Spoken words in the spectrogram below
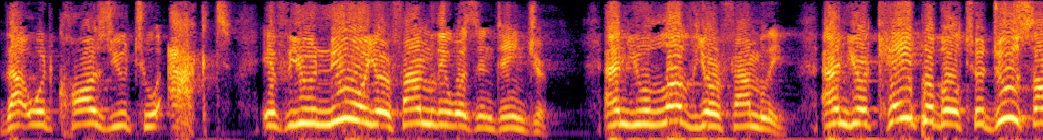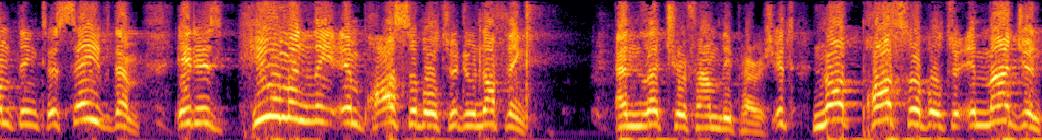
that would cause you to act. If you knew your family was in danger, and you love your family, and you're capable to do something to save them, it is humanly impossible to do nothing and let your family perish. It's not possible to imagine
